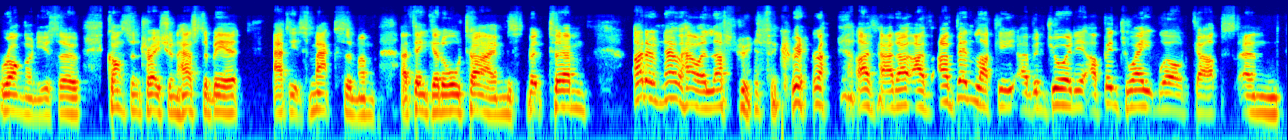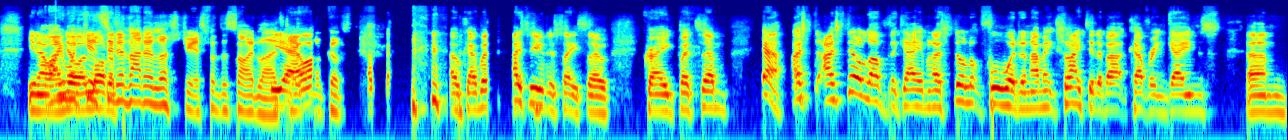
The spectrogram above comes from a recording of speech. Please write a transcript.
wrong on you. So concentration has to be at, at its maximum, I think, at all times. But um, I don't know how illustrious a career I've had. I've I've been lucky. I've enjoyed it. I've been to eight World Cups, and you know I, I know would a lot consider of. that illustrious for the sidelines. Yeah, well- World Cups. Okay, well, I see you to say so, Craig. But um, yeah, I st- I still love the game, and I still look forward, and I'm excited about covering games, um,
